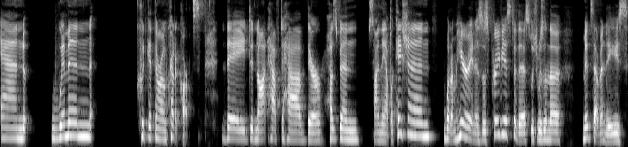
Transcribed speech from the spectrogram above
and women could get their own credit cards. They did not have to have their husband sign the application. What I'm hearing is this previous to this, which was in the mid 70s,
